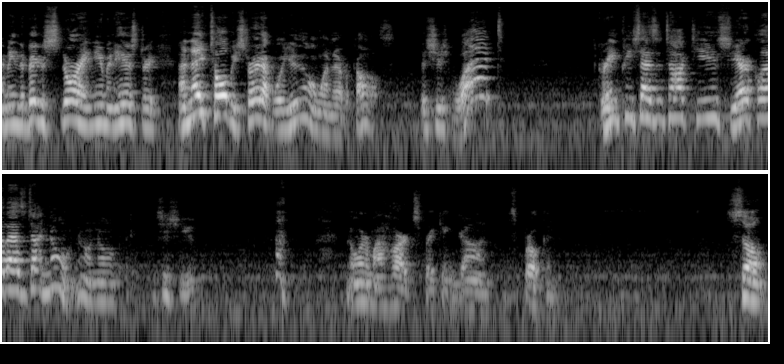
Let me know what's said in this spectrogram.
I mean, the biggest story in human history, and they told me straight up, "Well, you're the only one that ever calls." It's just what? Greenpeace hasn't talked to you. Sierra Club hasn't talked. No, no, no. It's just you. Huh. No wonder my heart's freaking gone. It's broken. So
